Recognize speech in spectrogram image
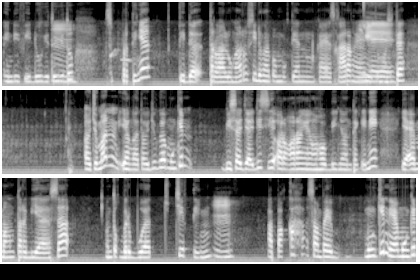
individu gitu gitu Hmm. sepertinya tidak terlalu ngaruh sih dengan pembuktian kayak sekarang ya Iya, gitu iya. maksudnya eh, cuman ya nggak tahu juga mungkin bisa jadi sih orang-orang yang hobi nyontek ini ya emang terbiasa untuk berbuat cheating Mm-mm. apakah sampai mungkin ya mungkin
